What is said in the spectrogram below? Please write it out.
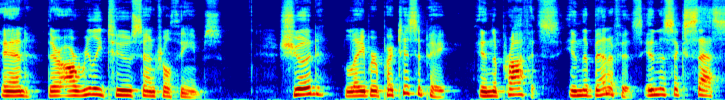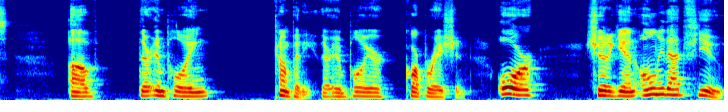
And there are really two central themes. Should labor participate in the profits, in the benefits, in the success of their employing company, their employer corporation? Or should again only that few,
